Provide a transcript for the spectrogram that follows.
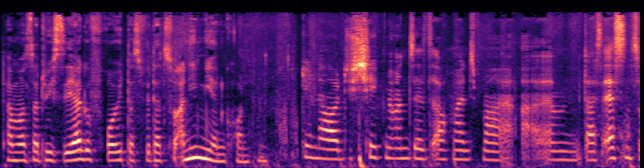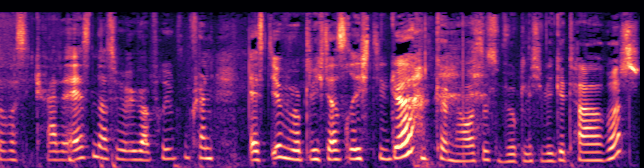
da haben wir uns natürlich sehr gefreut, dass wir dazu animieren konnten. Genau, die schicken uns jetzt auch manchmal ähm, das Essen, so was sie gerade essen, dass wir überprüfen können, esst ihr wirklich das Richtige? Genau, es ist wirklich vegetarisch.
